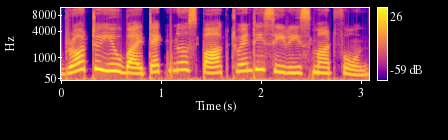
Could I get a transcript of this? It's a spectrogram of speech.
Brought to you by TechnoSpark 20 series smartphones.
